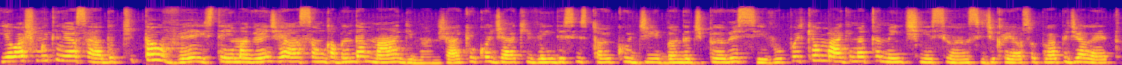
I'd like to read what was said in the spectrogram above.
E eu acho muito engraçado que talvez tenha uma grande relação com a banda Magma, já que o Kodiak vem desse histórico de banda de progressivo, porque o Magma também tinha esse lance de criar o seu próprio dialeto,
